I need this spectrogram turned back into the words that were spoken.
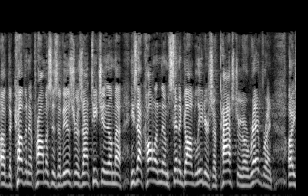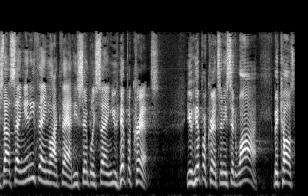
of the covenant promises of Israel. He's not teaching them, uh, he's not calling them synagogue leaders or pastors or reverend, or he's not saying anything like that. He's simply saying, You hypocrites. You hypocrites. And he said, Why? Because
